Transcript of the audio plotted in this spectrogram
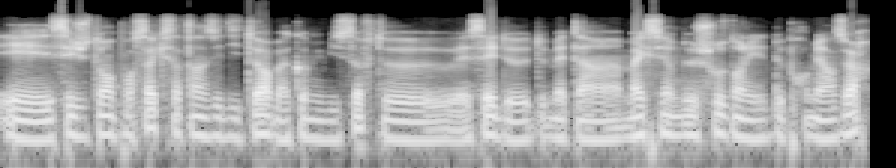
Et c'est justement pour ça que certains éditeurs, bah, comme Ubisoft, essayent de, de, mettre un maximum de choses dans les deux premières heures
